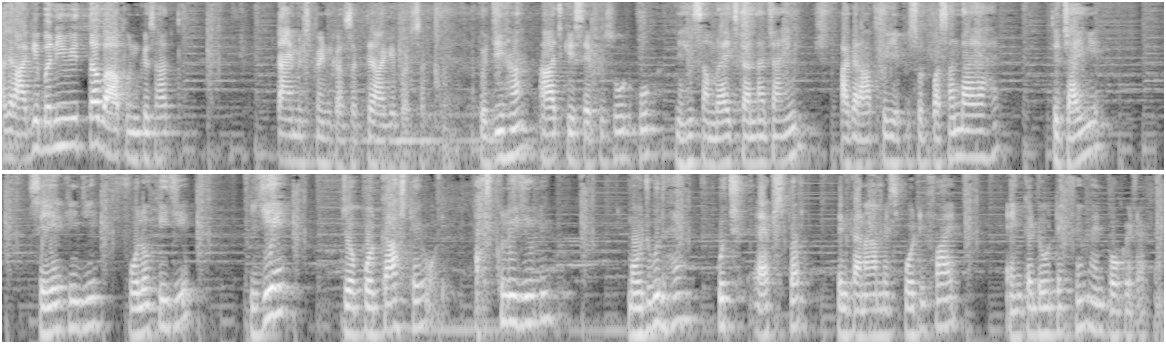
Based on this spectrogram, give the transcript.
अगर आगे बनी हुई, तब आप उनके साथ टाइम स्पेंड कर सकते हैं, आगे बढ़ सकते हैं। तो जी हाँ आज के इस एपिसोड को यहीं समराइज करना चाहेंगे। अगर आपको ये एपिसोड पसंद आया है तो जाइए शेयर कीजिए फॉलो कीजिए। ये जो पॉडकास्ट है, वो एक्सक्लूसिवली मौजूद है कुछ ऐप्स पर। जिनका नाम है Spotify Anchor dot F M and Pocket F M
